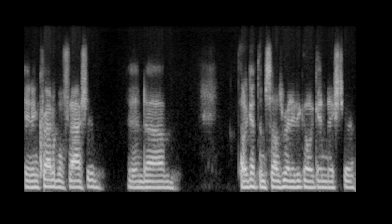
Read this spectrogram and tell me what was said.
in incredible fashion, and um, they'll get themselves ready to go again next year.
